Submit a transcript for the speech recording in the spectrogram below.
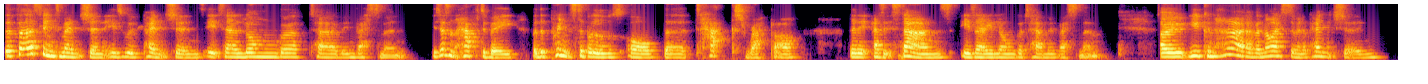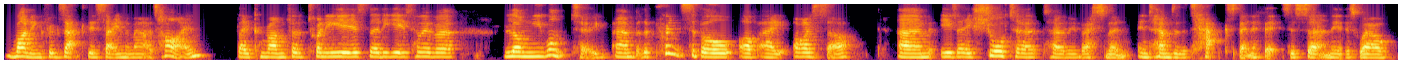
The first thing to mention is with pensions, it's a longer term investment it doesn't have to be, but the principles of the tax wrapper that it, as it stands is a longer term investment. So you can have an ISA and a pension running for exactly the same amount of time. They can run for 20 years, 30 years, however long you want to. Um, but the principle of a ISA um, is a shorter term investment in terms of the tax benefits, is certainly as well.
